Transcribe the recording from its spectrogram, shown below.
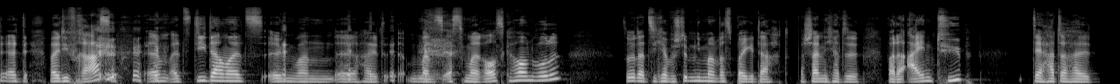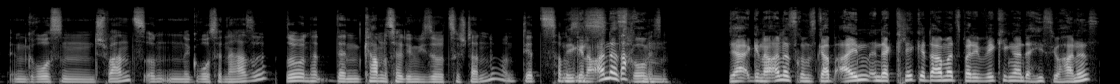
weil die Phrase, ähm, als die damals irgendwann äh, halt mal das erste Mal rausgehauen wurde, so, da hat sich ja bestimmt niemand was bei gedacht. Wahrscheinlich hatte, war da ein Typ, der hatte halt einen großen Schwanz und eine große Nase, so, und hat, dann kam das halt irgendwie so zustande und jetzt haben Nee, sie genau andersrum. Ja, genau andersrum. Es gab einen in der Clique damals bei den Wikingern, der hieß Johannes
